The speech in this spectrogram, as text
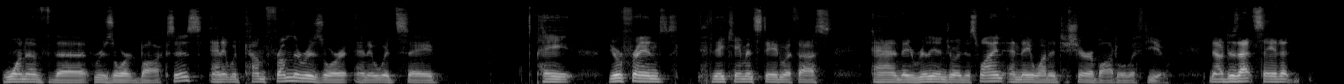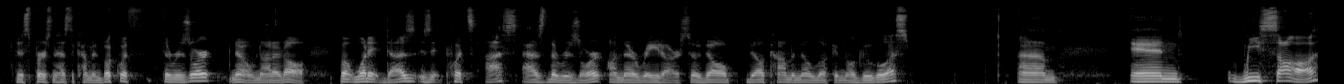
one of the resort boxes, and it would come from the resort and it would say, Hey, your friends, they came and stayed with us and they really enjoyed this wine and they wanted to share a bottle with you. Now, does that say that this person has to come and book with the resort? No, not at all. But what it does is it puts us as the resort on their radar. So they'll they'll come and they'll look and they'll Google us. Um, and we saw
